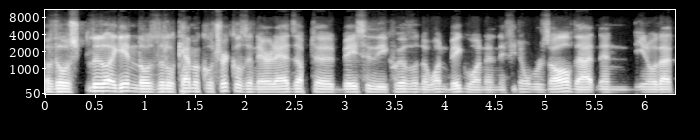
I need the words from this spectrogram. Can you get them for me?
of those little again those little chemical trickles in there it adds up to basically the equivalent of one big one and if you don't resolve that then you know that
